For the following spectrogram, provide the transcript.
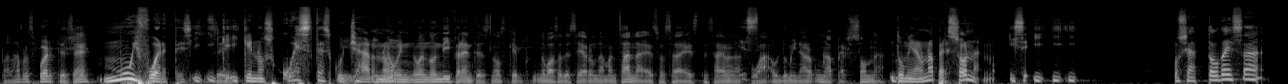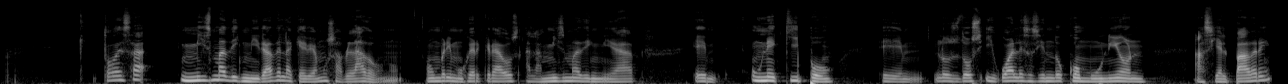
Palabras fuertes, ¿eh? Muy fuertes y, que, y que nos cuesta escuchar, Y- ¿no? No, no, no indiferentes, ¿no? Es que no vas a desear una manzana, eso, o sea, es desear una, Es- wow, dominar una persona. Dominar una persona, ¿no? Y, se- y- y- y- o sea, toda esa, toda esa misma dignidad de la que habíamos hablado, ¿no? Hombre y mujer creados a la misma dignidad, eh, un equipo, eh, los dos iguales haciendo comunión hacia el Padre,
